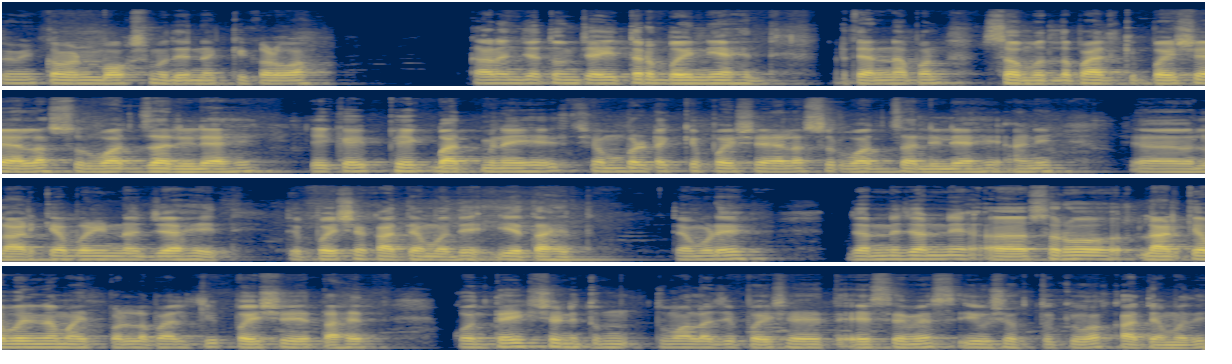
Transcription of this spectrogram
तुम्ही कमेंट बॉक्समध्ये नक्की कळवा. कारण ज्या तुमच्या इतर बहिणी आहेत तर त्यांना पण समजलं पाहिजे की पैसे यायला सुरुवात झालेली आहे. हे काही फेक बातमी नाही हे शंभर टक्के पैसे यायला सुरुवात झालेली आहे आणि लाडक्या बहिणींना जे आहेत ते पैसे खात्यामध्ये येत आहेत. त्यामुळे ज्यांनी ज्यांनी सर्व लाडक्या बहिणींना माहीत पडलं पाहिजे की पैसे येत आहेत कोणत्याही क्षणी तुम तुम्हाला जे पैसे आहेत एस एम एस येऊ शकतो किंवा खात्यामध्ये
